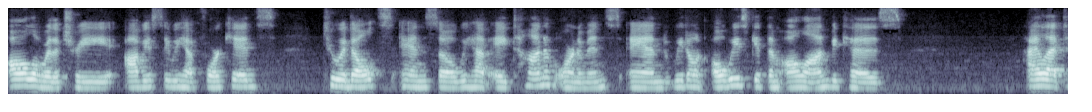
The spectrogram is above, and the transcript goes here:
all over the tree. Obviously, we have four kids two adults. And so we have a ton of ornaments, and we don't always get them all on because I let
